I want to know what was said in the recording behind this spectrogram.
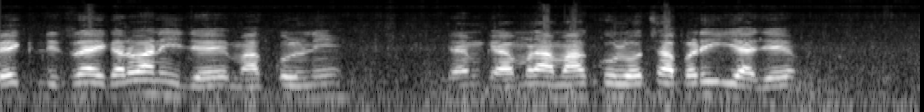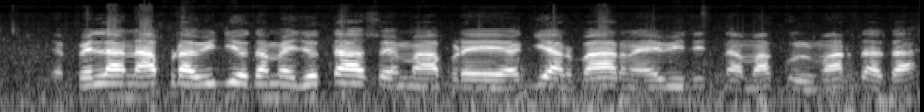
બેકરી ટ્રાય કરવાની છે માકુલની. કેમ કે હમણાં માકુલ ઓછા પડી ગયા છે. એ પહેલાના આપણા વીડિયો તમે જોતા હશો એમાં આપણે અગિયાર બાર ને એવી રીતના માકુલ મારતા હતા.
